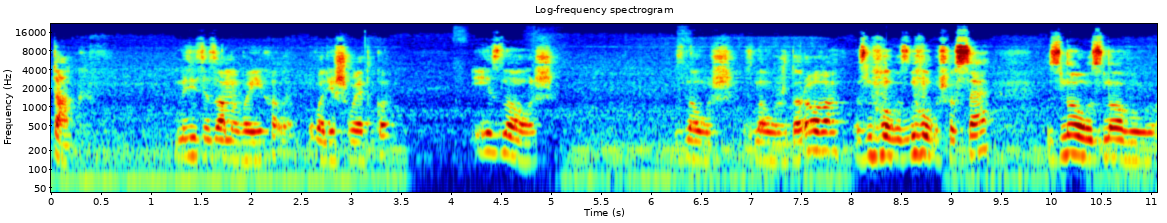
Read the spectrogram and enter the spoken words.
Так. Ми звідси з вами виїхали доволі швидко. І знову ж. Знову ж, знову ж дорога, знову, знову шосе, знову, знову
